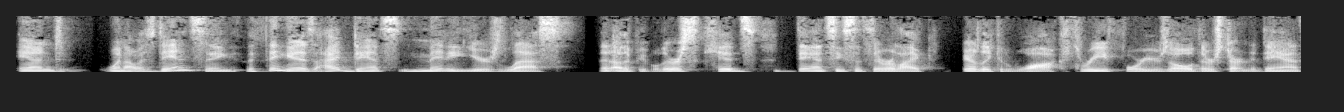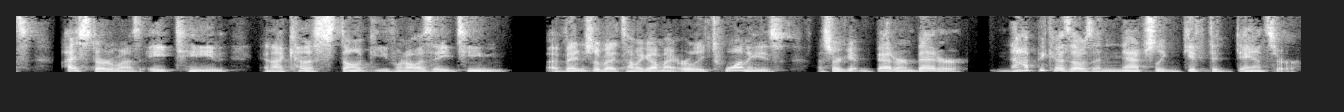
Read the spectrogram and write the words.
And when I was dancing, the thing is, I danced many years less than other people. There was kids dancing since they were like barely could walk, three, four years old. They were starting to dance. I started when I was 18 and I kind of stunk even when I was 18. Eventually, by the time I got my early 20s, I started getting better and better, not because I was a naturally gifted dancer,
